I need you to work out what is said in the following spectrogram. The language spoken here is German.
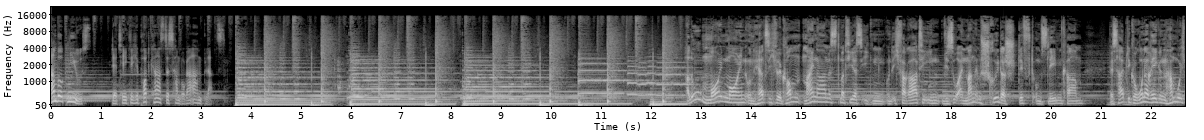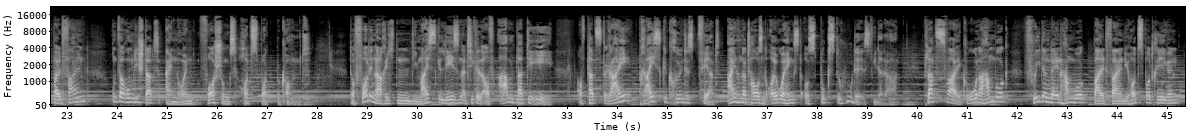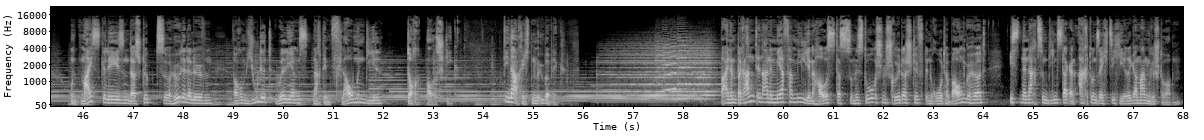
Hamburg News, der tägliche Podcast des Hamburger Abendblatts. Hallo, moin, moin und herzlich willkommen. Mein Name ist Matthias Iken und ich verrate Ihnen, wieso ein Mann im Schröder-Stift ums Leben kam, weshalb die Corona-Regeln in Hamburg bald fallen und warum die Stadt einen neuen Forschungs-Hotspot bekommt. Doch vor den Nachrichten die meistgelesenen Artikel auf abendblatt.de. Auf Platz 3 preisgekröntes Pferd. 100.000 Euro Hengst aus Buxtehude ist wieder da. Platz 2 Corona Hamburg. Freedom Day in Hamburg. Bald fallen die Hotspot-Regeln. Und meistgelesen das Stück zur Höhle der Löwen. Warum Judith Williams nach dem Pflaumendeal doch ausstieg. Die Nachrichten im Überblick. Bei einem Brand in einem Mehrfamilienhaus, das zum historischen Schröder-Stift in Roter Baum gehört, ist in der Nacht zum Dienstag ein 68-jähriger Mann gestorben.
